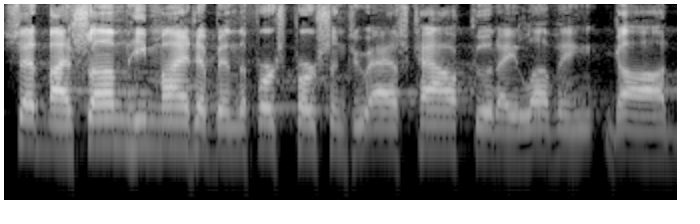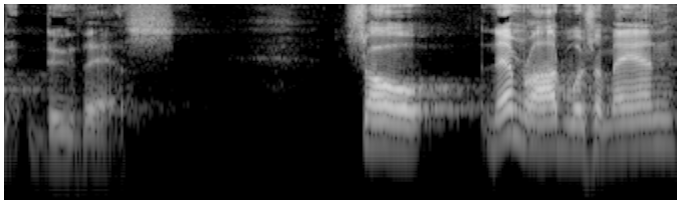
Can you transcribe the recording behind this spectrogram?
said by some he might have been the first person to ask, How could a loving God do this? So, Nimrod was a man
